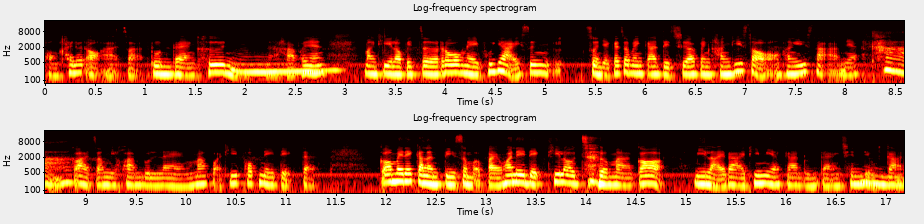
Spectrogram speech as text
ของไข้เลือดออกอาจจะรุนแรงขึ้นนะคะ เพราะฉะนั้นบางทีเราไปเจอโรคในผู้ใหญ่ซึ่งส่วนใหญ่ก็จะเป็นการติดเชื้อเป็นครั้งที่สองครั้งที่สามเนี่ยค่ะก็อาจจะมีความรุนแรงมากกว่าที่พบในเด็ก แต่ก็ไม่ได้การันตีเสมอไปว่าในเด็กที่เราเจอมาก็มีหลายรายที่มีอาการรุนแรงเช่นเดียวกัน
